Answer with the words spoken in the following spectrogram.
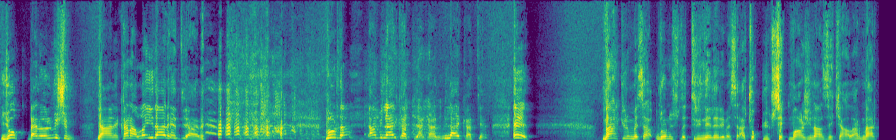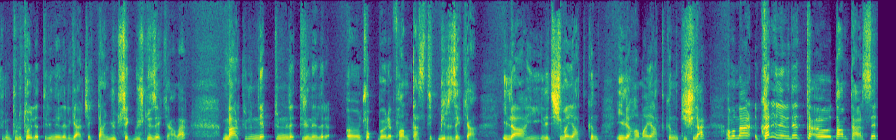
Yok ben ölmüşüm. Yani kanalla idare et yani. burada ya bir like at ya kardeşim bir like at ya. Evet. Merkür'ün mesela Uranüs'le trineleri mesela çok yüksek marjinal zekalar. Merkür'ün Plüto trineleri gerçekten yüksek güçlü zekalar. Merkür'ün Neptün'le trineleri çok böyle fantastik bir zeka. ilahi iletişime yatkın, ilhama yatkın kişiler. Ama Mer- kareleri de e, tam tersi.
